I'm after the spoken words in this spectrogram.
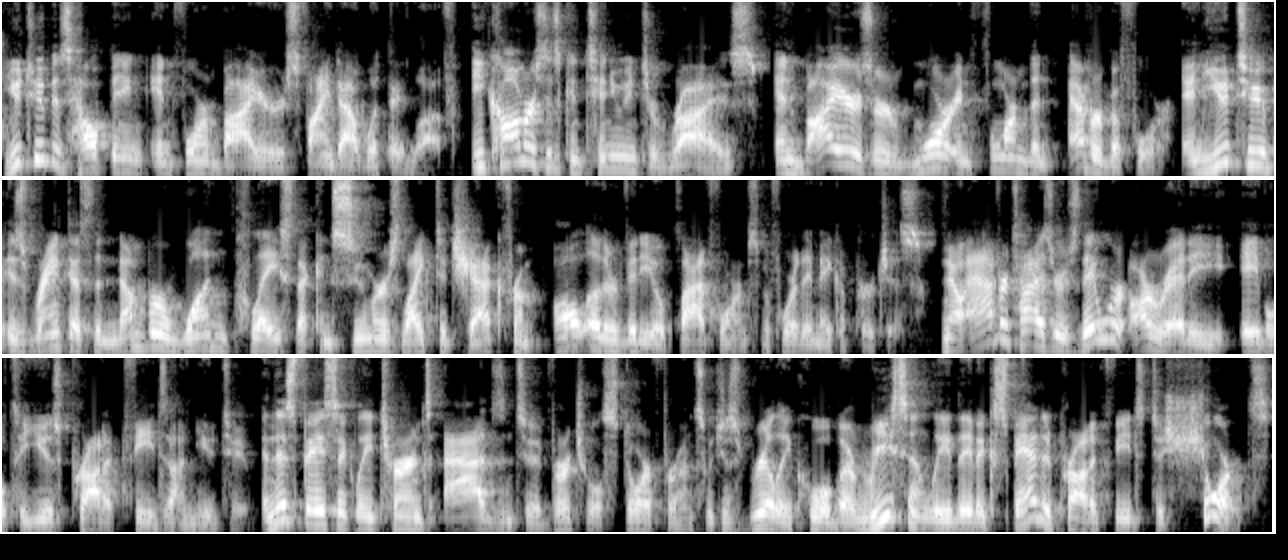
YouTube is helping inform buyers find out what what they love. E commerce is continuing to rise, and buyers are more informed than ever before. And YouTube is ranked as the number one place that consumers like to check from all other video platforms before they make a purchase. Now, advertisers, they were already able to use product feeds on YouTube. And this basically turns ads into virtual storefronts, which is really cool. But recently, they've expanded product feeds to shorts,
